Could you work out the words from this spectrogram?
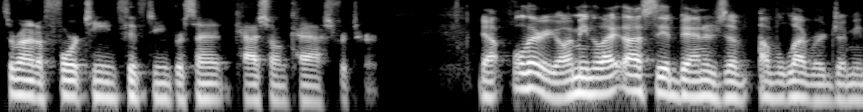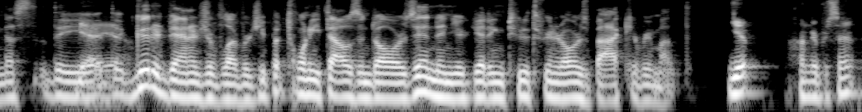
it's around a 14 15% cash on cash return Yeah. Well, there you go. I mean, like, that's the advantage of, of leverage. I mean, that's the Yeah, uh, the good advantage of leverage. You put twenty thousand dollars in, and you're getting two three hundred dollars back every month. yep 100%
